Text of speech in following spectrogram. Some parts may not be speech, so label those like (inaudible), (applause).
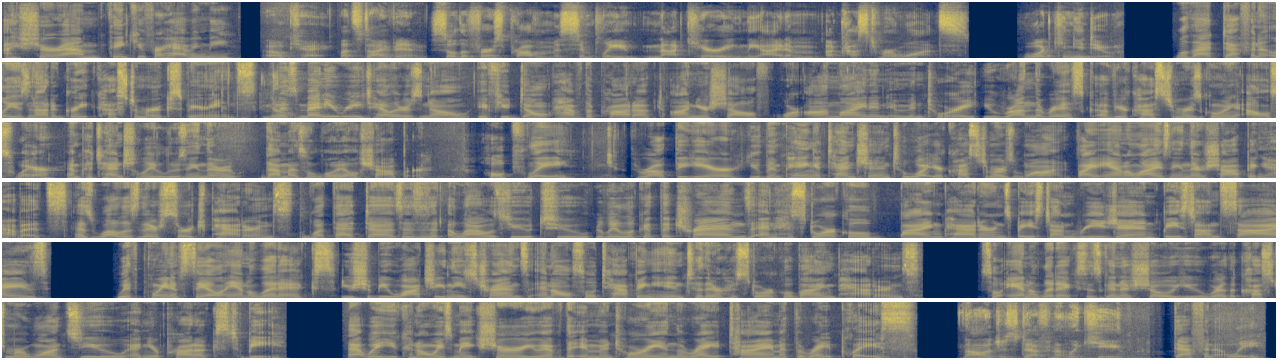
I sure am. Thank you for having me. Okay, let's dive in. So, the first problem is simply not carrying the item a customer wants. What can you do? Well, that definitely is not a great customer experience. No. And as many retailers know, if you don't have the product on your shelf or online in inventory, you run the risk of your customers going elsewhere and potentially losing their, them as a loyal shopper. Hopefully, throughout the year, you've been paying attention to what your customers want by analyzing their shopping habits as well as their search patterns. What that does is it allows you to really look at the trends and historical buying patterns based on region, based on size, with point of sale analytics, you should be watching these trends and also tapping into their historical buying patterns. So, analytics is going to show you where the customer wants you and your products to be. That way, you can always make sure you have the inventory in the right time at the right place. Knowledge is definitely key. Definitely.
